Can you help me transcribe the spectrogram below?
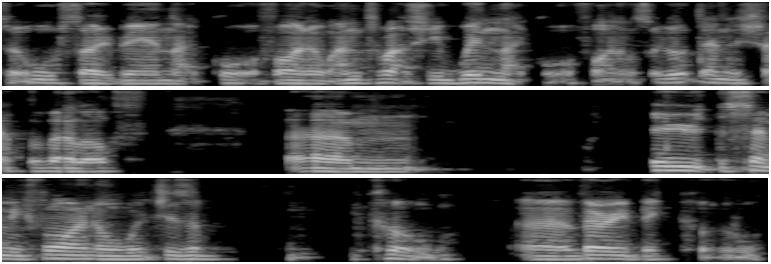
to also be in that quarter final and to actually win that quarter final. So I've got Denis Shapovalov um, to the semi final, which is a cool, uh, very big cool.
